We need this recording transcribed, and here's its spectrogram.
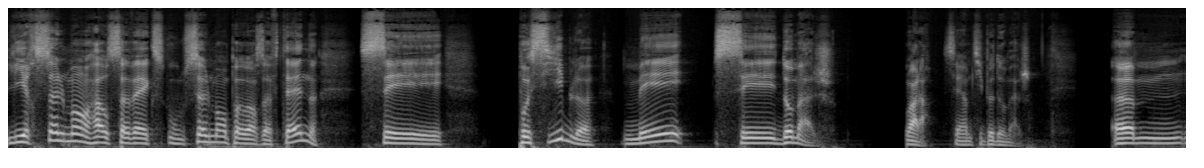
lire seulement House of X ou seulement Powers of Ten, c'est possible, mais c'est dommage. Voilà, c'est un petit peu dommage. Euh,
